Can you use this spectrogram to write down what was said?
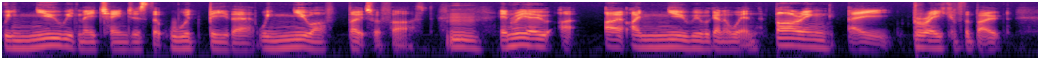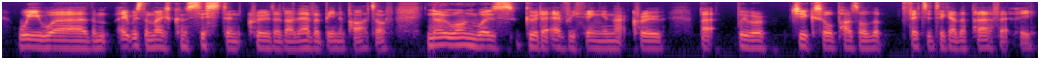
we knew we'd made changes that would be there. We knew our boats were fast. Mm. In Rio, I, I, I, knew we were going to win, barring a break of the boat. We were the. It was the most consistent crew that I'd ever been a part of. No one was good at everything in that crew, but we were a jigsaw puzzle that fitted together perfectly.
